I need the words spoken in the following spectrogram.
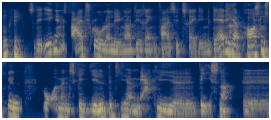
Okay. Så det er ikke en side-scroller længere, det er rent faktisk i 3D. Men det er det ah, her puzzlespil, okay. hvor man skal hjælpe de her mærkelige øh, væsner øh,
